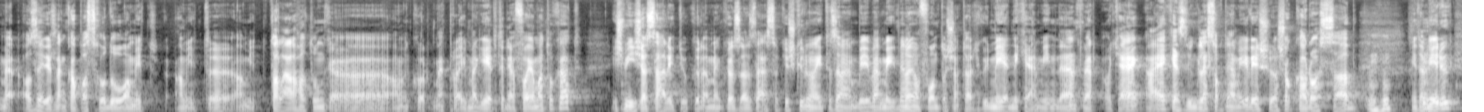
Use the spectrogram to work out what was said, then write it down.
mert az egyetlen kapaszkodó, amit, amit, amit találhatunk, amikor megpróbáljuk megérteni a folyamatokat, és mi is ezt állítjuk különben közgazdászok, és külön itt az MNB-ben még nagyon fontosan tartjuk, hogy mérni kell mindent, mert hogyha el, ha elkezdünk leszokni a mérésről, az sokkal rosszabb, uh-huh. mint a mérünk,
